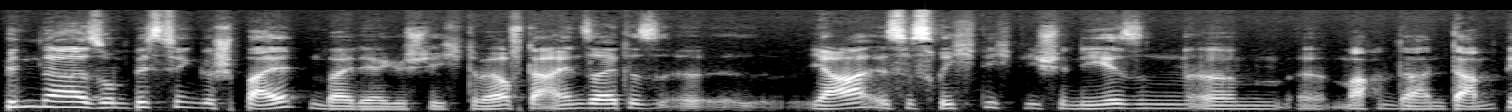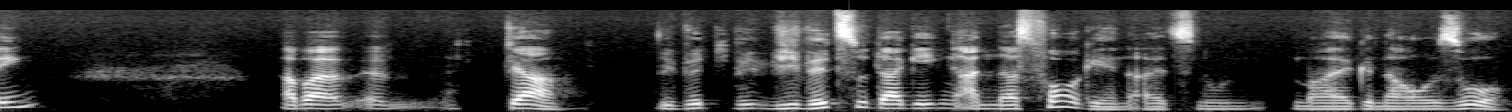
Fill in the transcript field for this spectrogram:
bin da so ein bisschen gespalten bei der Geschichte, weil auf der einen Seite, äh, ja, ist es richtig, die Chinesen ähm, machen da ein Dumping, aber ähm, ja, wie, wie, wie willst du dagegen anders vorgehen als nun mal genau so?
